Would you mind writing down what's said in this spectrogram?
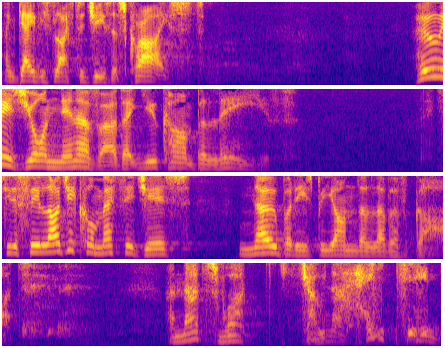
and gave his life to Jesus Christ. Who is your Nineveh that you can't believe? See, the theological message is nobody's beyond the love of God. And that's what Jonah hated.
